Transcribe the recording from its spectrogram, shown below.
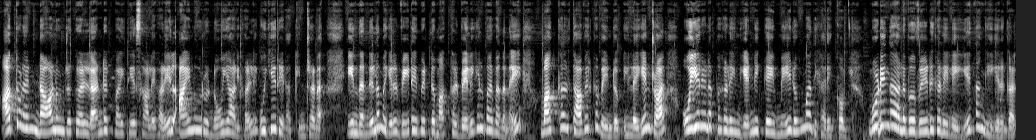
அத்துடன் நாளொன்றுக்கு லண்டன் வைத்தியசாலைகளில் ஐநூறு நோயாளிகள் உயிரிழக்கின்றனர். இந்த நிலைமையில் வீட்டை விட்டு மக்கள் வெளியில் வருவதனை மக்கள் தவிர்க்க வேண்டும். இல்லை என்றால் உயிரிழப்புகளின் எண்ணிக்கை மேலும் அதிகரிக்கும். முடிந்த அளவு வீடுகளிலேயே தங்கியிருங்கள்.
